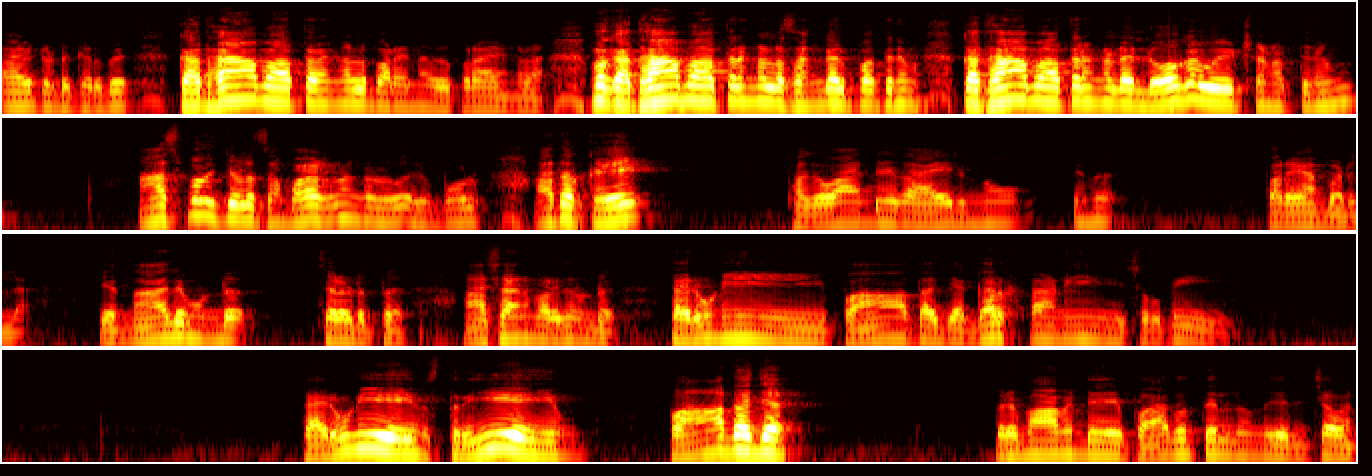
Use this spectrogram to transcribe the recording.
ആയിട്ടെടുക്കരുത് കഥാപാത്രങ്ങൾ പറയുന്ന അഭിപ്രായങ്ങളാണ്. അപ്പോൾ കഥാപാത്രങ്ങളുടെ സങ്കല്പത്തിനും കഥാപാത്രങ്ങളുടെ ലോകവീക്ഷണത്തിനും ആസ്പദിച്ചുള്ള സംഭാഷണങ്ങൾ വരുമ്പോൾ അതൊക്കെ ഭഗവാന്റേതായിരുന്നു എന്ന് പറയാൻ പാടില്ല. എന്നാലുമുണ്ട് ചിലയിടത്ത്. ആശാൻ പറഞ്ഞിട്ടുണ്ട് തരുണി പാത ജഗർഹണി ശ്രുതി. തരുണിയെയും സ്ത്രീയെയും പാദജൻ ബ്രഹ്മാവിന്റെ പാദത്തിൽ നിന്ന് ജനിച്ചവൻ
